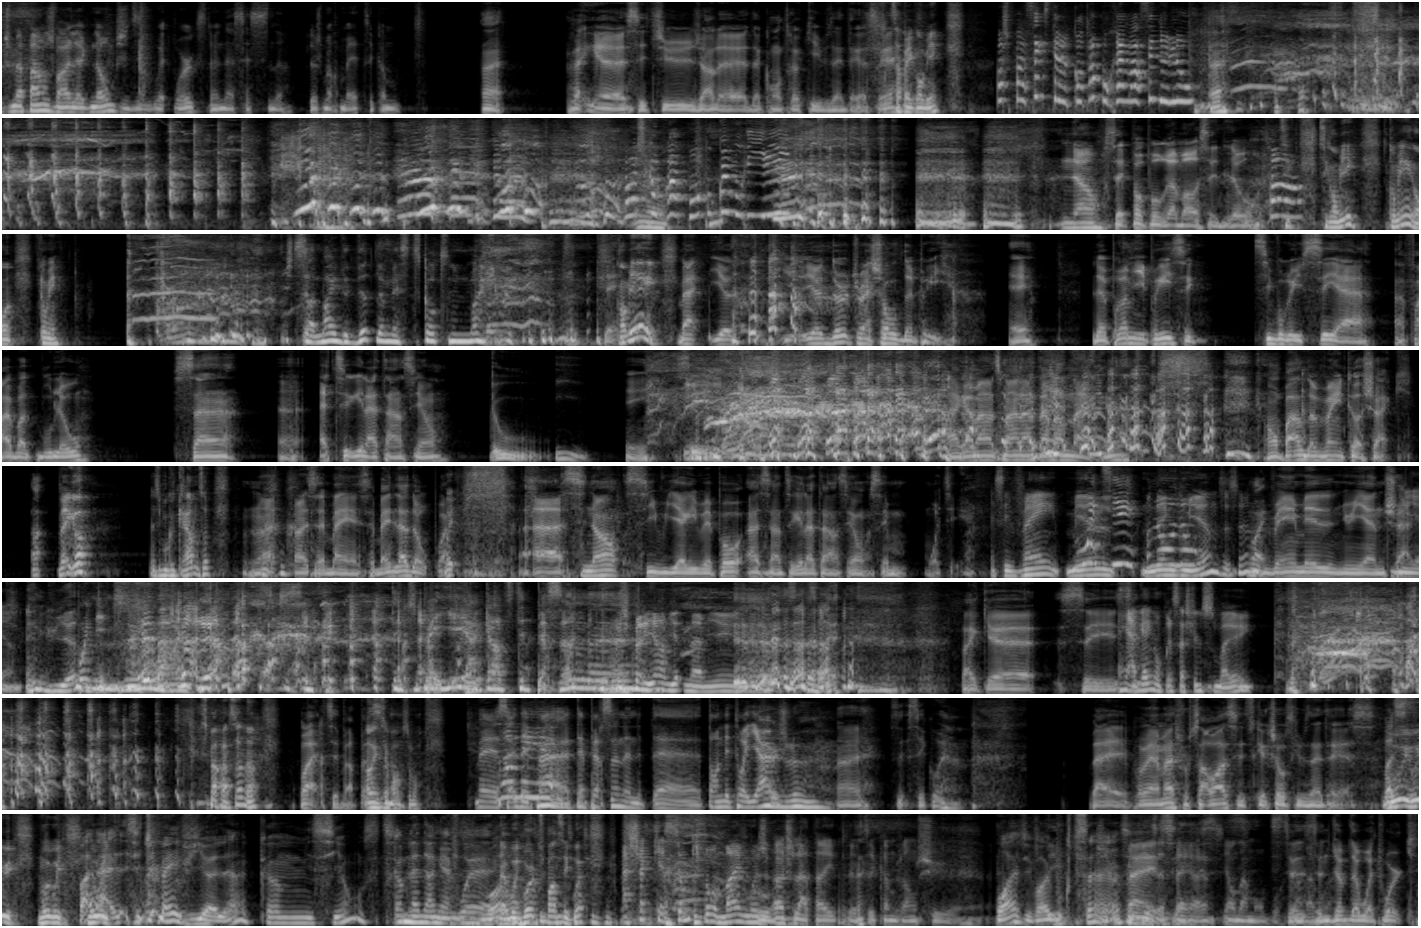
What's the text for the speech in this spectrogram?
Je me penche vers le gnome, puis je dis Wet work, c'est un assassinat. Puis là, je me remets, c'est comme. Ouais. Fait que, euh, c'est-tu le genre de, de contrat qui vous intéresserait? Ça paye combien? Moi, je pensais que c'était un contrat pour ramasser de l'eau. Ah, je comprends pas. Pourquoi vous riez? Non, c'est pas pour ramasser de l'eau. C'est- C'est combien? Combien? Combien? Combien? Je dis ça de même vite vite, là, mais si tu continues de même. Combien? Ben, il y a, il y a- il y a deux thresholds de prix. Le premier prix, c'est que si vous réussissez à, à faire votre boulot sans euh, attirer l'attention. Et c'est. Un commencement dans tabarnak. hein? On parle de 20 cas chaque. Ben, gars! C'est beaucoup de crème, ça. Ouais, ouais, c'est bien c'est ben de la dope. Ouais. Euh, sinon, si vous n'y arrivez pas à s'en tirer l'attention, c'est moitié. Mais C'est 20 000 Moitié? Oh, non, non. Nguyen, c'est ça? Ouais. 20 000 nuyennes chaque. Nguyen. Une Guyane. Pas une T'es-tu payé en quantité de personnes? Je parie en vietnamien. Fait que euh, c'est. Hey, la gang, on pourrait s'acheter le sous-marin. C'est par personne, hein? Ouais, c'est par Ok, personne. c'est bon, c'est bon. Mais ça dépend, ta personne, ta- ton nettoyage, là. Ouais. C'est quoi? Ben, premièrement, je veux savoir si c'est quelque chose qui vous intéresse? Ben, oui, oui, oui. Oui, oui. Ouais, oui, oui. ben, C'est-tu bien violent comme mission? Comme la dernière fois. Ouais. La Woodward, tu penses c'est quoi? À chaque question qu'ils font de même, moi, je hoche la tête. là, Tu sais, comme genre, je suis. euh, Ouais, y avoir beaucoup de sang. J'ai Hein? un peu Ben, de c'est- désespération dans mon bois. C'est c'est une job de wet work.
